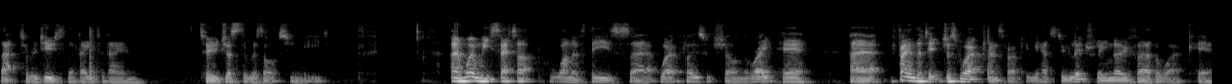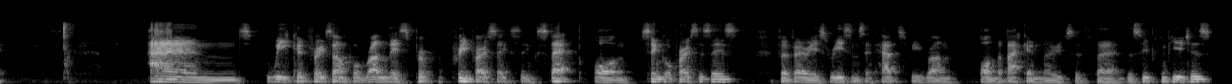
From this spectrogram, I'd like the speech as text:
that to reduce the data down to just the results you need. And when we set up one of these uh, workflows, which show on the right here, uh, found that it just worked transparently. We had to do literally no further work here. And we could, for example, run this pre-processing step on single processes. For various reasons, it had to be run on the backend nodes of uh, the supercomputers.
